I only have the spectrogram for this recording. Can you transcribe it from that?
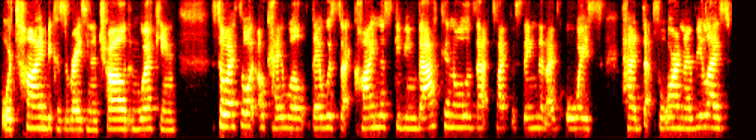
or time because of raising a child and working. So I thought, okay, well, there was that kindness giving back and all of that type of thing that I've always had that for. And I realized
